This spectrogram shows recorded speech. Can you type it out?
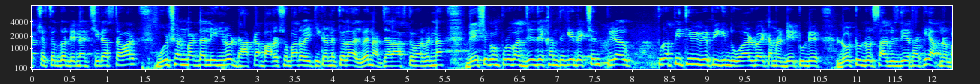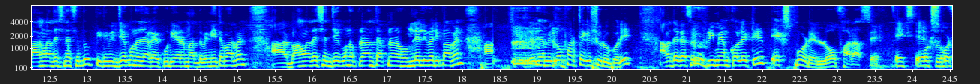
একশো চোদ্দ ডিনার চিরাজ tower Gulshan Badda link road Dhaka বারোশো বারো এই ঠিকানে চলে আসবেন। আর যারা আসতে পারবেন না দেশ এবং প্রবাস যে যেখান থেকে দেখছেন পুরো পৃথিবী ব্যাপী কিন্তু ওয়ার্ল্ড ওয়াইড আমরা day to day door to door service দিয়ে থাকি। আপনার বাংলাদেশ না শুধু পৃথিবীর যে কোনো জায়গায় কুরিয়ারের মাধ্যমে নিতে পারবেন। আর বাংলাদেশের যে কোনো প্রান্তে আপনারা হোম ডেলিভারি পাবেন। যদি আমি লোফার থেকে শুরু করি আমাদের কাছে প্রিমিয়াম কোয়ালিটির এক্সপোর্টের লোফার আছে। এক্সপোর্ট।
